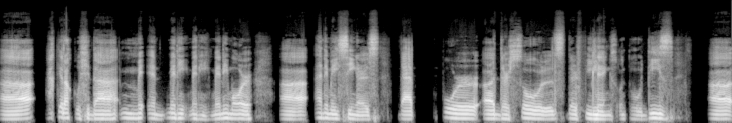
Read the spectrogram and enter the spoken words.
uh, Akira Kushida, and many, many, many more uh, anime singers that pour uh, their souls, their feelings onto these uh,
